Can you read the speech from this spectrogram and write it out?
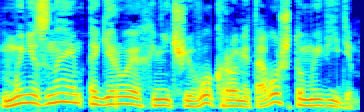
Мы не знаем о героях ничего, кроме того, что мы видим.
